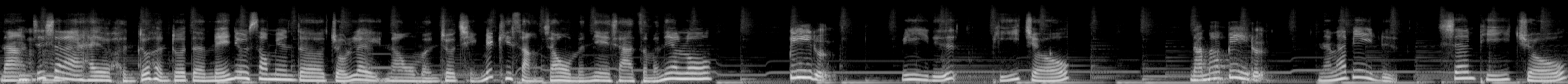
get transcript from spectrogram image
那接下来还有很多很多的 menu 上面的酒类，那我们就请 Miki 想教我们念一下怎么念喽。ビール。ビール。 啤酒，生ビール，生ビール，生啤酒，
